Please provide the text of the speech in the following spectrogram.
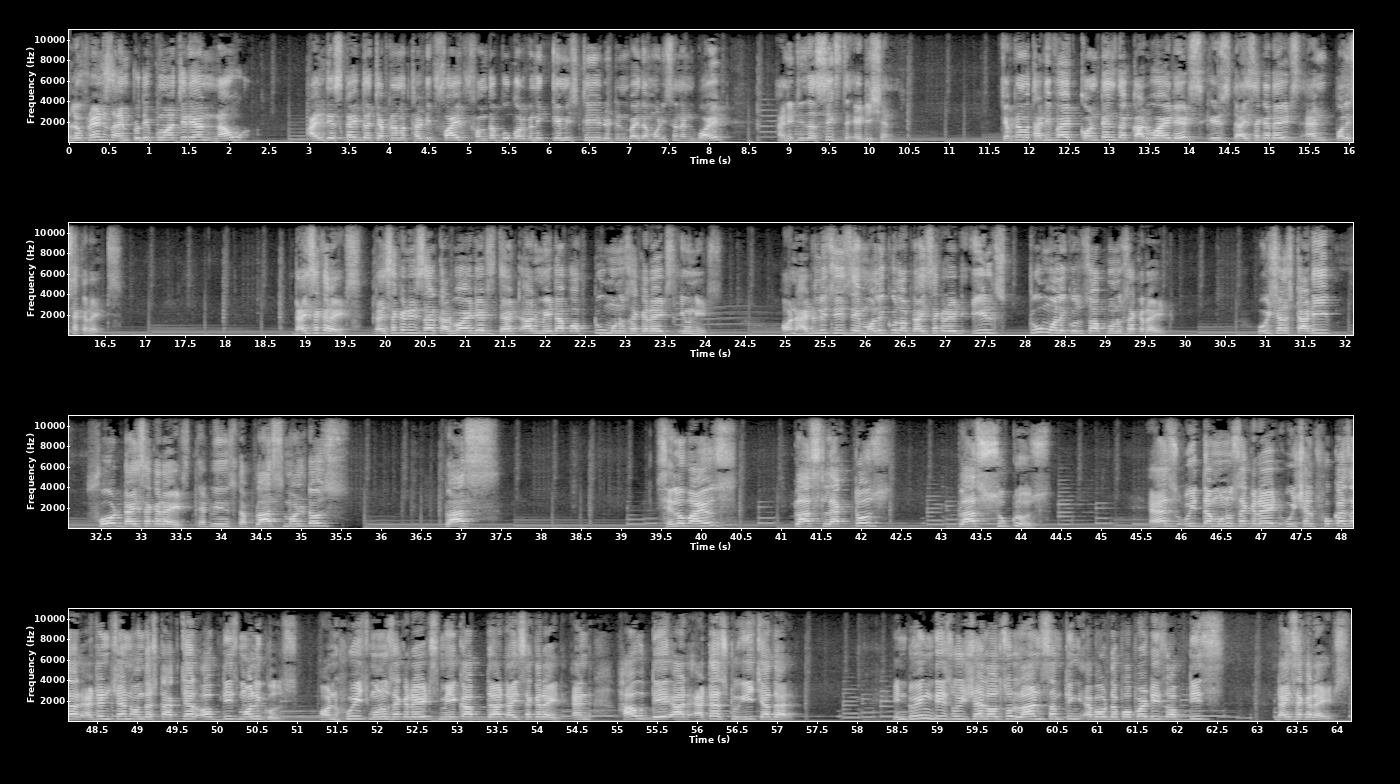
Hello friends, I am Pradeep Kumar. Now I'll describe the chapter number 35 from the book Organic Chemistry written by the Morrison and Boyd and it is the 6th edition. Chapter number 35 contains the carbohydrates, its disaccharides and polysaccharides. Disaccharides. Disaccharides are carbohydrates that are made up of two monosaccharides units. On hydrolysis, a molecule of disaccharide yields two molecules of monosaccharide we shall study four disaccharides? That means the plus maltose plus cellobiose plus lactose plus sucrose. As with the monosaccharide we shall focus our attention on the structure of these molecules on which monosaccharides make up the disaccharide and how they are attached to each other in doing this, we shall also learn something about the properties of these disaccharides.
